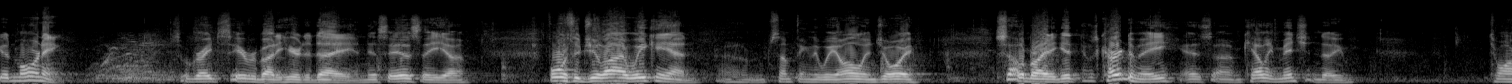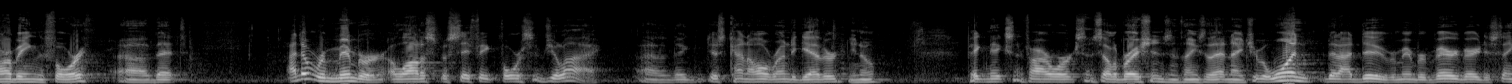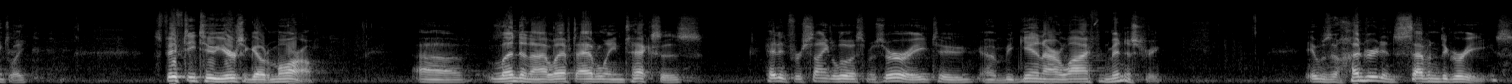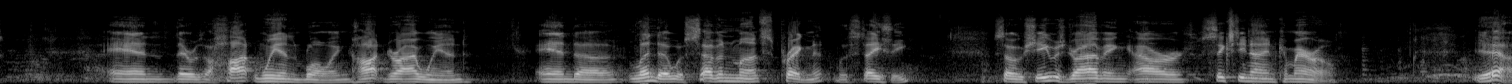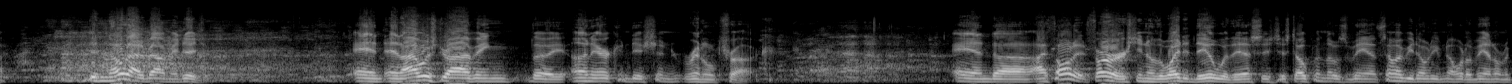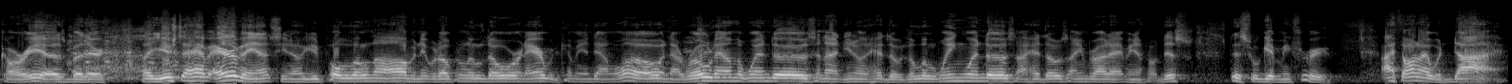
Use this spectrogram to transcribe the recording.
Good morning. So great to see everybody here today. And this is the uh, 4th of July weekend, um, something that we all enjoy celebrating. It, it occurred to me, as um, Kelly mentioned, uh, tomorrow being the 4th, uh, that I don't remember a lot of specific 4th of July. Uh, they just kind of all run together, you know, picnics and fireworks and celebrations and things of that nature. But one that I do remember very, very distinctly is 52 years ago tomorrow. Uh, Linda and I left Abilene, Texas, headed for St. Louis, Missouri to uh, begin our life in ministry. It was 107 degrees, and there was a hot wind blowing, hot, dry wind. And uh, Linda was seven months pregnant with Stacy so she was driving our 69 Camaro. Yeah. Didn't know that about me, did you? And, and I was driving the unair conditioned rental truck. And uh, I thought at first, you know, the way to deal with this is just open those vents. Some of you don't even know what a vent on a car is, but they used to have air vents. You know, you'd pull a little knob and it would open a little door and air would come in down low. And I rolled down the windows and I, you know, had the, the little wing windows and I had those aimed right at me. And I thought, this, this will get me through. I thought I would die.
